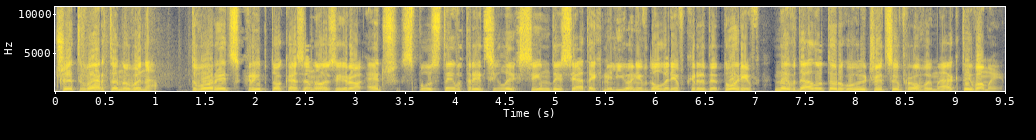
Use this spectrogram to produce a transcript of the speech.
Четверта новина. Творець криптоказино Zero Edge спустив 3,7 мільйонів доларів кредиторів, невдало торгуючи цифровими активами.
